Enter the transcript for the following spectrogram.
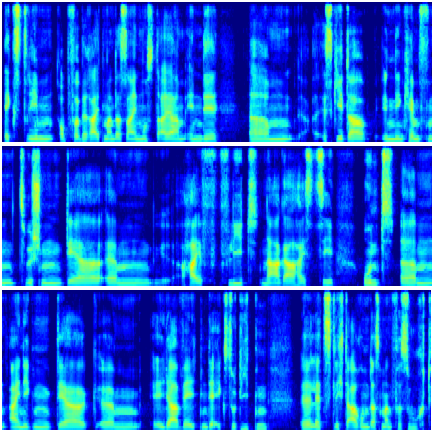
extrem opferbereit man da sein muss, da er am Ende ähm, es geht da in den Kämpfen zwischen der ähm, Hive Fleet Naga, heißt sie, und ähm, einigen der ähm, Elder-Welten der Exoditen äh, letztlich darum, dass man versucht,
